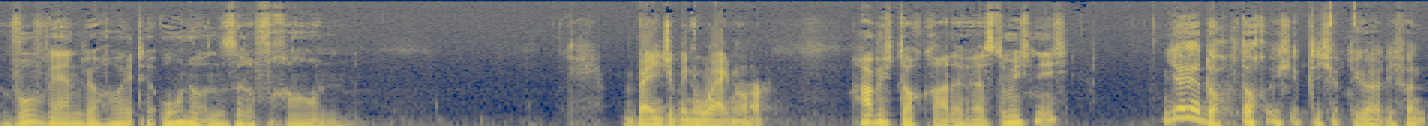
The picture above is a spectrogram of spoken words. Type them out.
Wo wären wir heute ohne unsere Frauen? Benjamin Wagner. Habe ich doch gerade, hörst du mich nicht? Ja, ja, doch, doch, ich hab dich, ich hab dich gehört. Ich fand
